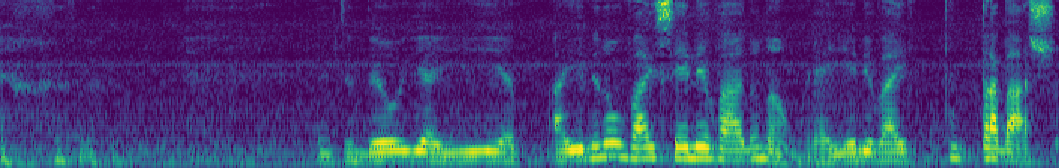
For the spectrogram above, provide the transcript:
Entendeu? E aí, aí ele não vai ser elevado, não. Aí ele vai para baixo.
